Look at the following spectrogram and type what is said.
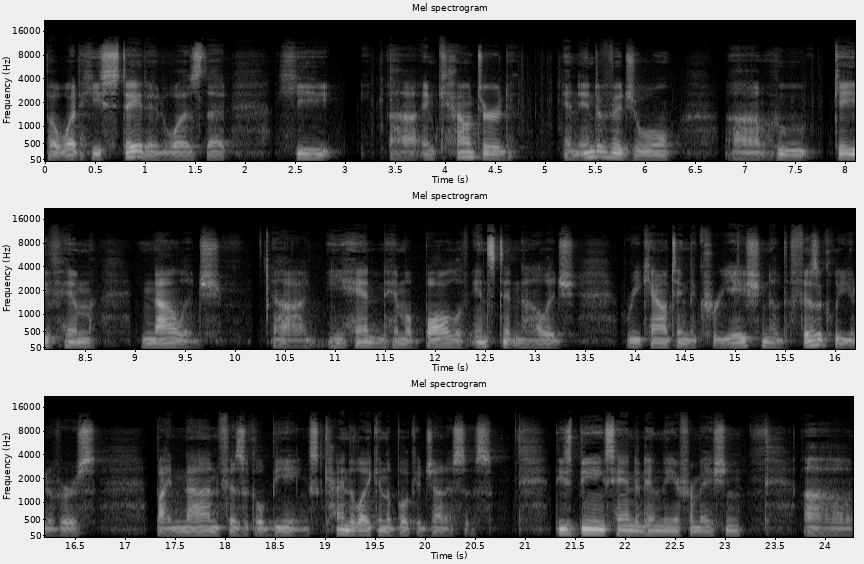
but what he stated was that he uh, encountered an individual uh, who gave him knowledge. Uh, he handed him a ball of instant knowledge recounting the creation of the physical universe by non physical beings, kind of like in the book of Genesis. These beings handed him the information. Uh,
